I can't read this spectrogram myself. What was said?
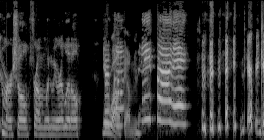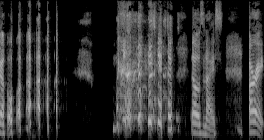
commercial from when we were little. You're For fuck's welcome. sake, Friday. there we go. that was nice. All right.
